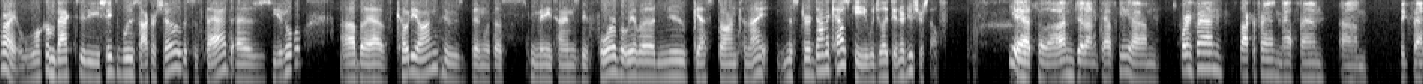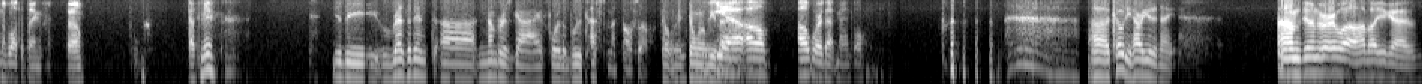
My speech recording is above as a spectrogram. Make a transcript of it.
All right, welcome back to the Shades of Blue Soccer Show. This is Thad, as usual, uh, but I have Cody on, who's been with us many times before. But we have a new guest on tonight, Mr. Donikowski. Would you like to introduce yourself? Yeah, so uh, I'm Jed Donikowski. Um, sporting fan, soccer fan, math fan, um, big fan of lots of things. So that's me. You're the resident uh, numbers guy for the Blue Testament, also. Don't don't want to leave that. yeah, that. I'll I'll wear that mantle. uh, Cody, how are you tonight? I'm doing very well. How about you guys?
